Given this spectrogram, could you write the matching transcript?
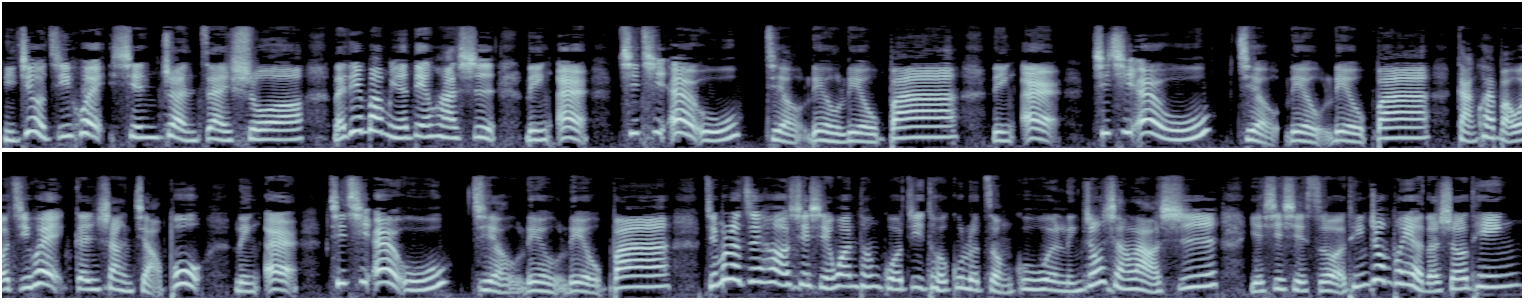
你就有机会先赚再说。来电报名的电话是零二七七二五九六六八零二七七二五九六六八，赶快把握机会，跟上脚步。零二七七二五九六六八。节目的最后，谢谢万通国际投顾的总顾问林忠祥老师，也谢谢所有听众朋友的收听。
